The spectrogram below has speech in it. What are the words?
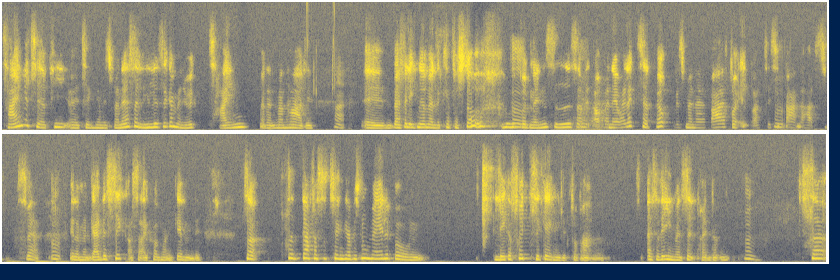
tegneterapi, og jeg tænker, hvis man er så lille, så kan man jo ikke tegne, hvordan man har det. Nej. Øh, I hvert fald ikke noget, man kan forstå ude mm. på den anden side. Så, og man er jo heller ikke terapeut, hvis man er bare forældre til sit mm. barn, der har det svært. Mm. Eller man gerne vil sikre sig, at kommer igennem det. Så, så derfor så tænker jeg, hvis nu malebogen ligger frit tilgængeligt for barnet, altså det er en, man selv printer ud, mm. så,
